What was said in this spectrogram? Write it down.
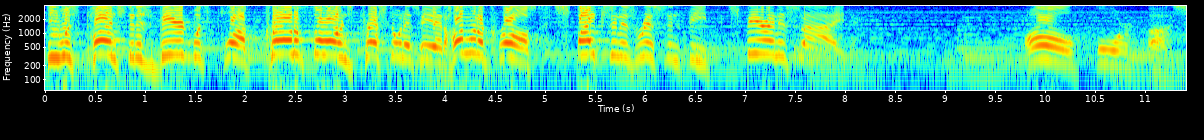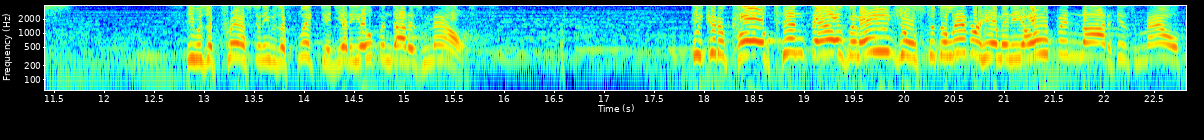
He was punched and his beard was plucked, crown of thorns pressed on his head, hung on a cross, spikes in his wrists and feet, spear in his side. All for us. He was oppressed and he was afflicted, yet he opened out his mouth. He could have called 10,000 angels to deliver him, and he opened not his mouth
